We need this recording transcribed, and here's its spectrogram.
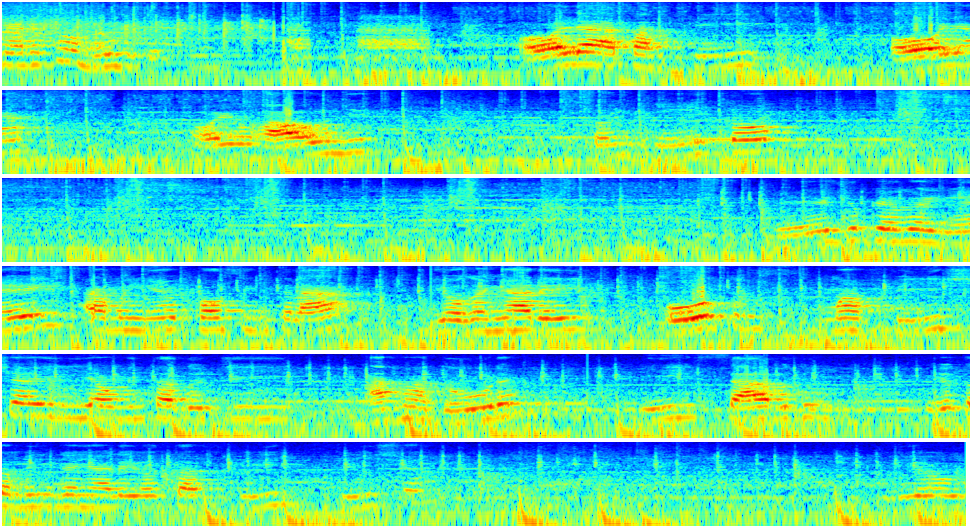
merece uma música aqui. Olha a partida, olha, olha o round. Estou em quinto. Veja o que eu ganhei, amanhã eu posso entrar e eu ganharei outros, uma ficha e aumentador de armadura. E sábado eu também ganharei outra fi, ficha. E eu...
